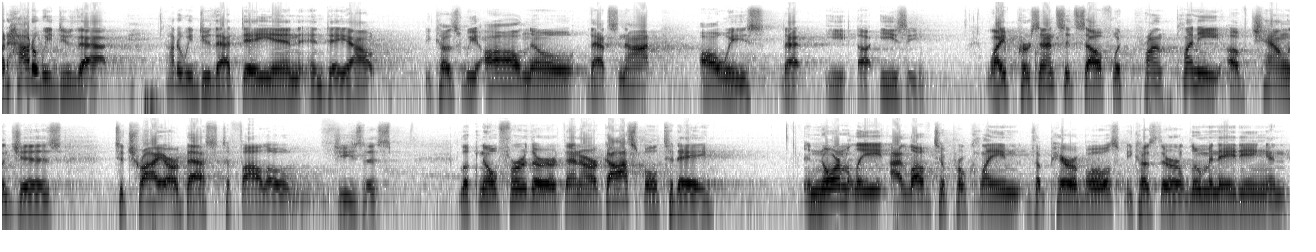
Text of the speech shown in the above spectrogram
But how do we do that? How do we do that day in and day out? Because we all know that's not always that e- uh, easy. Life presents itself with pr- plenty of challenges to try our best to follow Jesus. Look no further than our gospel today. And normally, I love to proclaim the parables because they're illuminating and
